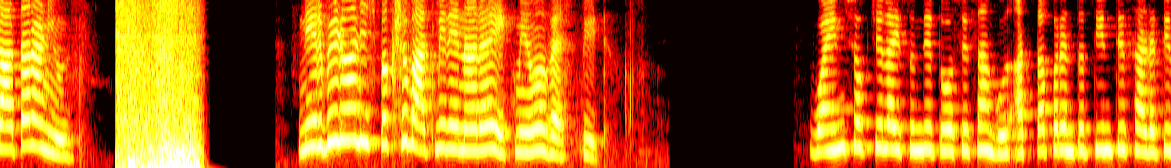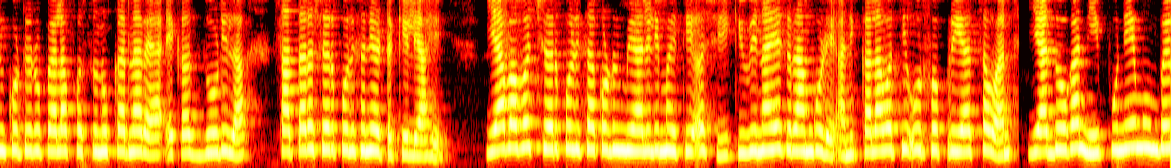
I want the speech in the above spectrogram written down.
सातारा न्यूज. निर्भीड व निष्पक्ष बातमी देणारं एकमेव व्यासपीठ. वाईन शॉपचे लायसन देतो असे सांगून आतापर्यंत तीन ते साडेतीन कोटी रुपयाला फसवणूक करणाऱ्या एका जोडीला सातारा शहर पोलिसांनी अटक केली आहे. याबाबत शहर पोलिसांकडून मिळालेली माहिती अशी की विनायक रामगुडे आणि कलावती उर्फ प्रिया चव्हाण या दोघांनी पुणे मुंबई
